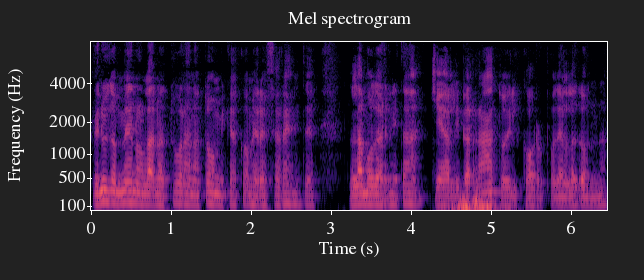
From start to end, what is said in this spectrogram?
Venuta meno la natura anatomica come referente, la modernità che ha liberato il corpo della donna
